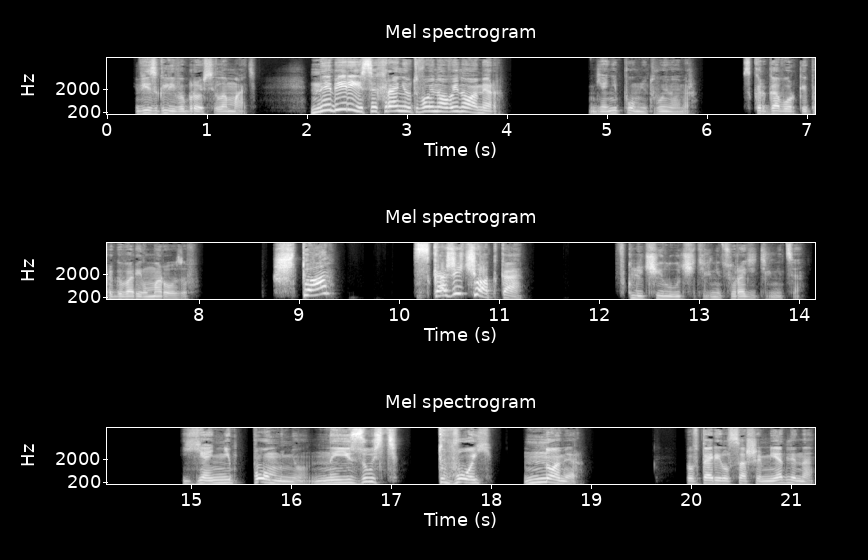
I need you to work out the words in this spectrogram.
— визгливо бросила мать. «Набери, сохраню твой новый номер!» «Я не помню твой номер», — с корговоркой проговорил Морозов. «Что? Скажи четко!» — включила учительницу родительница. «Я не помню наизусть твой номер!» — повторил Саша медленно,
